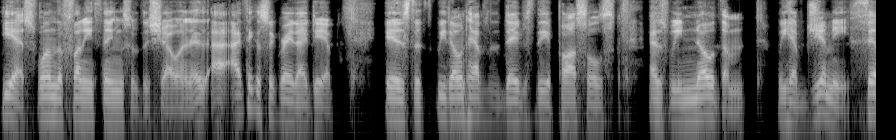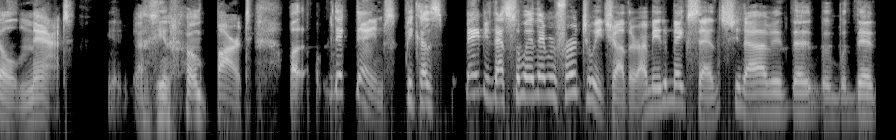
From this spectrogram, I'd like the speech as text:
Yes, one of the funny things of the show, and I think it's a great idea, is that we don't have the names of the apostles as we know them. We have Jimmy, Phil, Matt, you know, Bart, uh, nicknames because maybe that's the way they refer to each other. I mean, it makes sense, you know. I mean, they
